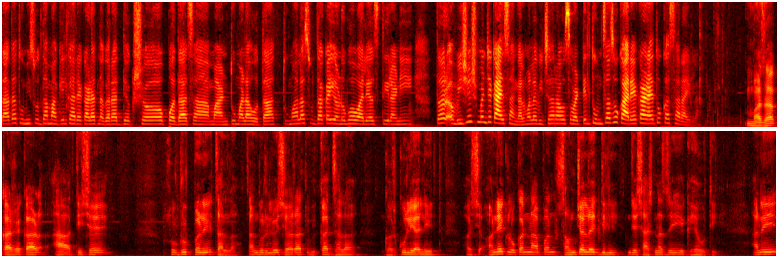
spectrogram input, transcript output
दादा तुम्ही सुद्धा मागील कार्यकाळात नगराध्यक्ष पदाचा मान तुम्हाला होता. तुम्हाला सुद्धा काही अनुभव आले असतील आणि तर विशेष म्हणजे काय सांगाल? मला विचारावंसं वाटेल तुमचा जो कार्यकाळ आहे तो कसा राहिला? माझा कार्यकाळ हा अतिशय सुदृढपणे चालला. चांदूर रेल्वे शहरात विकास झाला घरकुली आलीत असे अनेक लोकांना आपण शौचालय दिली जे शासनाची एक हे होती. आणि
